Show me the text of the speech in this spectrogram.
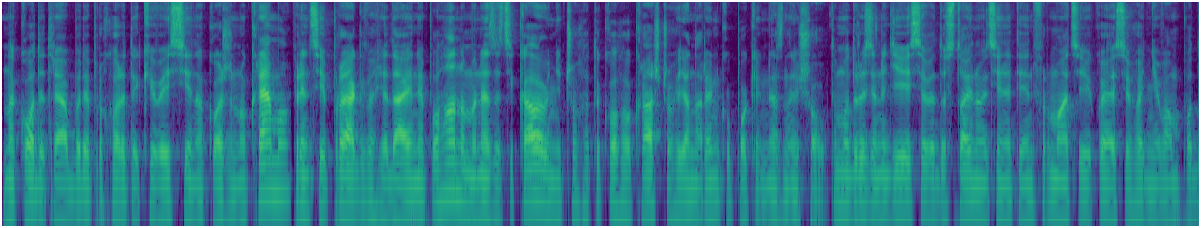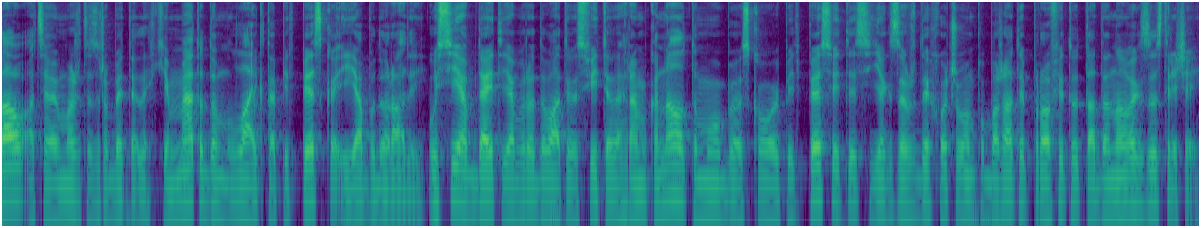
На коди треба буде проходити QVC на кожен окремо. В принципі, проект виглядає непогано. Мене зацікавив, нічого такого кращого я на ринку поки не знайшов. Тому, друзі, надіюся, ви достойно оціните інформацію, яку я сьогодні вам подав. А це ви можете зробити легким методом, лайк та підписка, і я буду радий. Усі апдейти я буду давати у свій телеграм-канал, тому обов'язково підписуйтесь. Як завжди, хочу вам побажати профіту та до нових зустрічей.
